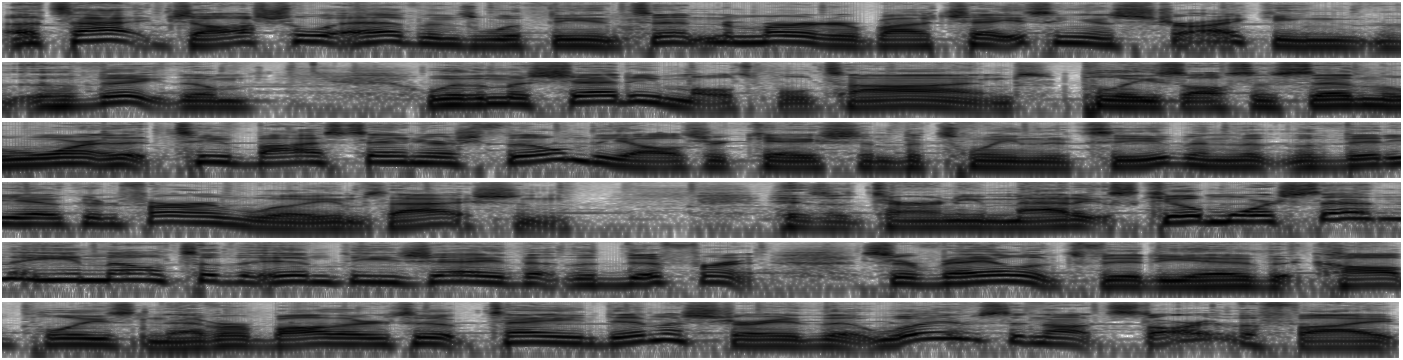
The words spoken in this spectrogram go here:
attacked Joshua Evans with the intent to murder by chasing and striking the victim with a machete multiple times. Police also said in the warrant that two bystanders filmed the altercation between the two and that the video confirmed Williams' action. His attorney, Maddox Kilgore, said in the email to the MDJ that the different surveillance video that Cobb police never bothered to obtain demonstrated that Williams did not start the fight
